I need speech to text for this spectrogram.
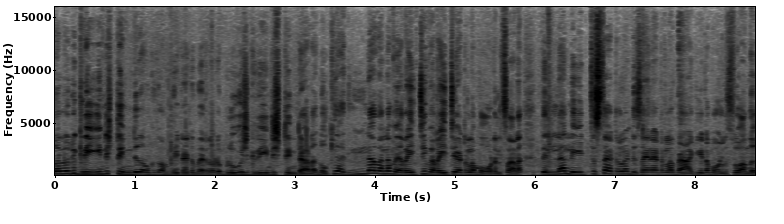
നല്ലൊരു ഗ്രീനിഷ് ടിന്റ് നമുക്ക് കംപ്ലീറ്റ് ആയിട്ട് വരുന്നുണ്ട് ബ്ലൂയിഷ് ഗ്രീനിഷ് ടിന്റ് ആണ്. നോക്കി എല്ലാം നല്ല വെറൈറ്റി വെറൈറ്റി ആയിട്ടുള്ള മോഡൽസ് ആണ്. ഇതെല്ലാം ലേറ്റസ്റ്റ് ആയിട്ടുള്ള ഡിസൈൻ ആയിട്ടുള്ള ബാഗിയുടെ മോഡൽസ് വന്ന്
